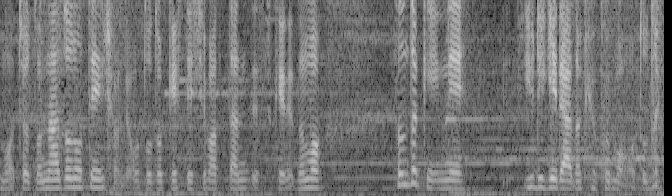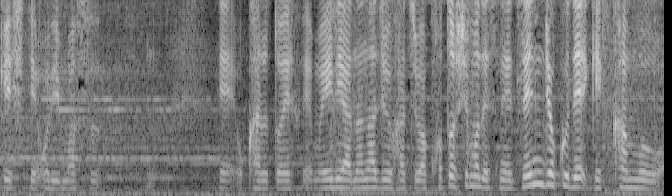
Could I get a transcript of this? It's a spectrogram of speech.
もうちょっと謎のテンションでお届けしてしまったんですけれども、その時にね、ユリ・ゲラーの曲もお届けしております。えー、オカルト FM エリア78は今年もですね全力で月刊ムーを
